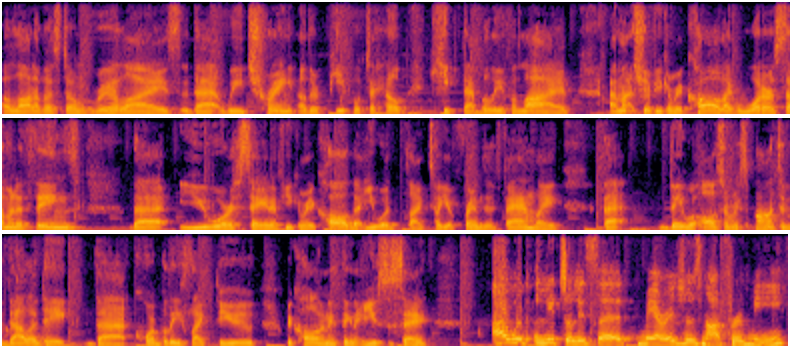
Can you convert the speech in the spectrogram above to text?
a lot of us don't realize that we train other people to help keep that belief alive. I'm not sure if you can recall, like, what are some of the things that you were saying, if you can recall, that you would like tell your friends and family that they will also respond to validate that core belief. Like, do you recall anything that you used to say? I would literally said, marriage is not for me.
